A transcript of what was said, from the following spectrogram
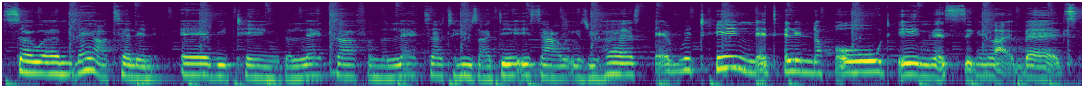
so um, they are telling everything. The letter from the letter to whose idea is how it was rehearsed. Everything. They're telling the whole thing. They're singing like birds.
